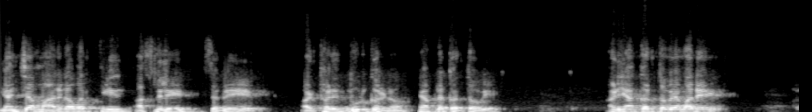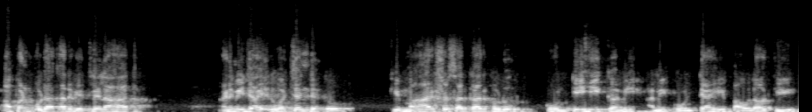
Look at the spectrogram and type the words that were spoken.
यांच्या मार्गावरती असलेले सगळे अडथळे दूर करणं हे आपलं कर्तव्य आहे. आणि या कर्तव्यामध्ये आपण पुढाकार घेतलेला आहात आणि मी जाहीर वचन देतो की महाराष्ट्र सरकारकडून कोणतीही कमी आम्ही कोणत्याही पावलावरती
